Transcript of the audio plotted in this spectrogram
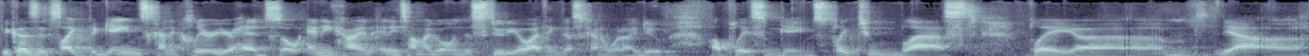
Because it's like the games kind of clear your head. So any kind, anytime I go in the studio, I think that's kind of what I do. I'll play some games, play Toon Blast, play, uh, um, yeah, uh,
